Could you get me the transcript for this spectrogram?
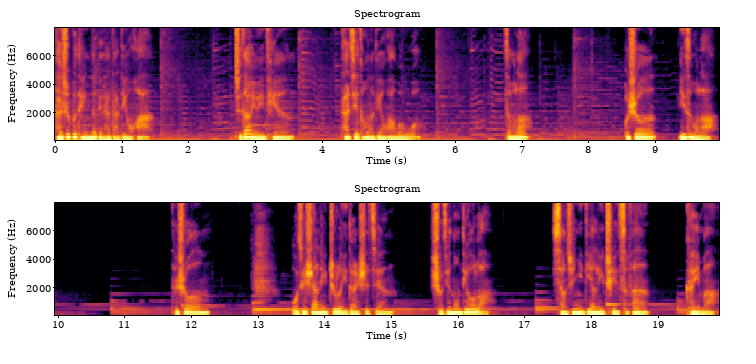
还是不停的给他打电话。直到有一天，他接通了电话，问我怎么了。我说你怎么了？他说我去山里住了一段时间，手机弄丢了。想去你店里吃一次饭，可以吗？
